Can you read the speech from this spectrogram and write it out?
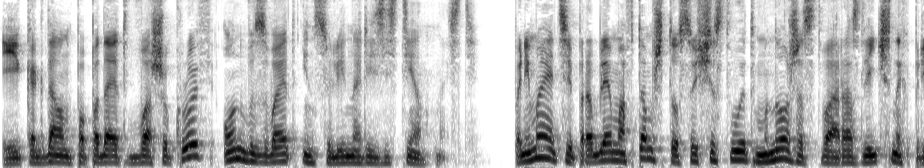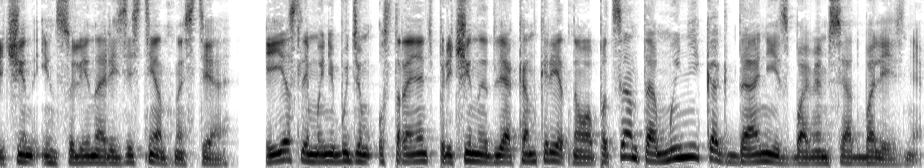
И когда он попадает в вашу кровь, он вызывает инсулинорезистентность. Понимаете, проблема в том, что существует множество различных причин инсулинорезистентности. И если мы не будем устранять причины для конкретного пациента, мы никогда не избавимся от болезни.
